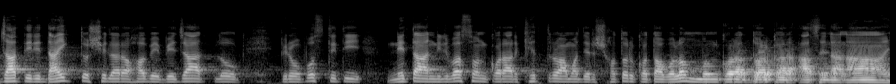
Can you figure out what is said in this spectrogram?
জাতির দায়িত্বশীলারা হবে বেজাত লোক। প্রিয় উপস্থিতি, নেতা নির্বাচন করার ক্ষেত্রে আমাদের সতর্কতা অবলম্বন করার দরকার আছে না নাই?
